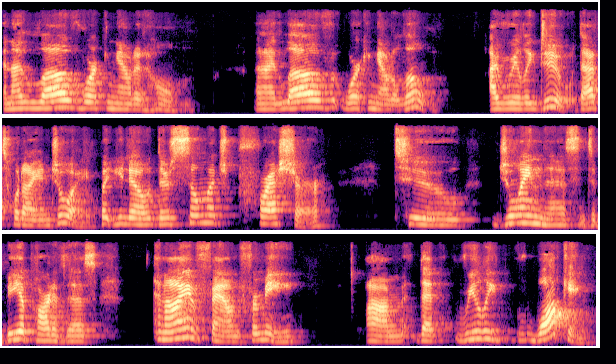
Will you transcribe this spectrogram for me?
And i love working out at home. And i love working out alone. I really do. That's what i enjoy. But you know there's so much pressure to join this and to be a part of this. And i have found for me um, that really walking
